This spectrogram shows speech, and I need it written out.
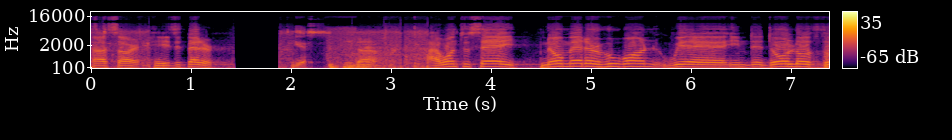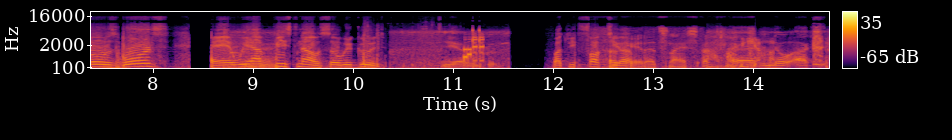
Oh, sorry. Is it better? Yes. I want to say, no matter who won, we uh, in the, all of those wars, uh, we have Mhm. peace now, so we're good. Yeah, we're good. But we fucked you up. Okay, up. that's nice. Oh my Uh, god. no, actually,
